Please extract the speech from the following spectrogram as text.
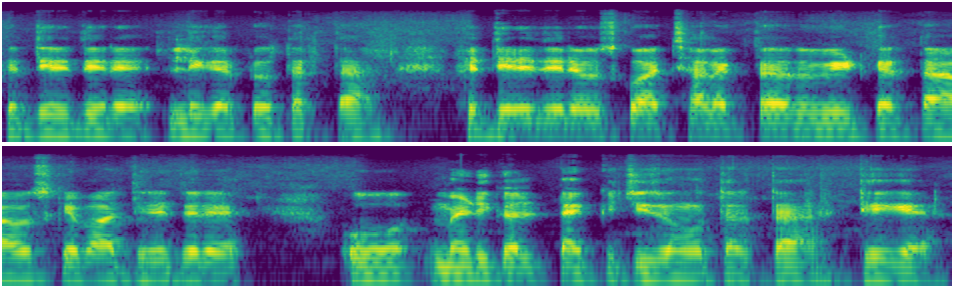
फिर धीरे धीरे लिगर पे उतरता है। फिर धीरे धीरे उसको अच्छा लगता है तो वीट करता है। उसके बाद धीरे धीरे वो मेडिकल टाइप की चीज़ों में उतरता है। ठीक है?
